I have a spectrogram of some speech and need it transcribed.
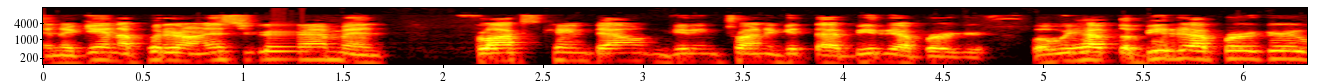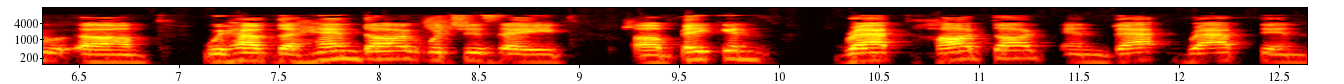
and again i put it on instagram and flocks came down getting trying to get that birria burger but we have the birria burger um, we have the hen dog which is a, uh bacon wrapped hot dog and that wrapped in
